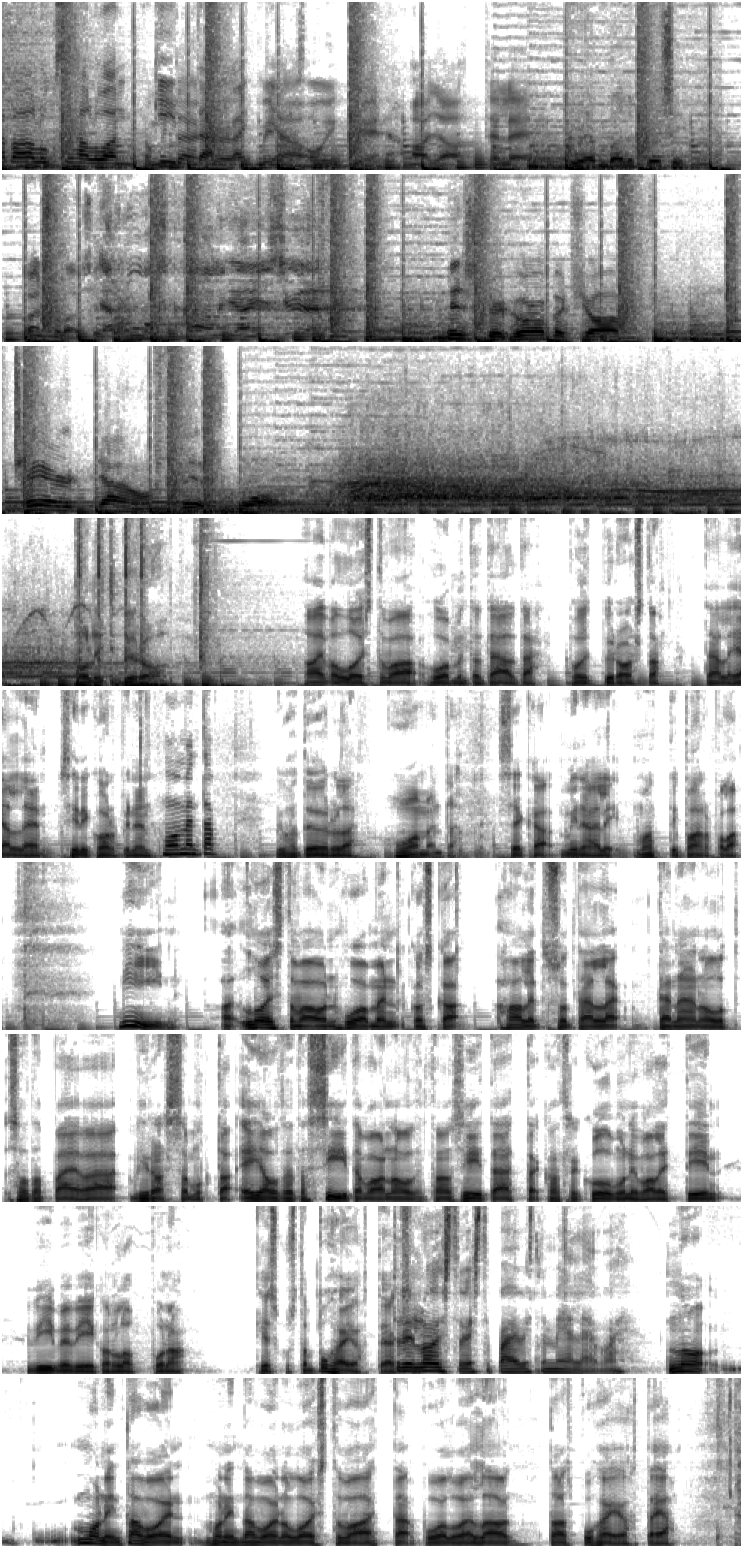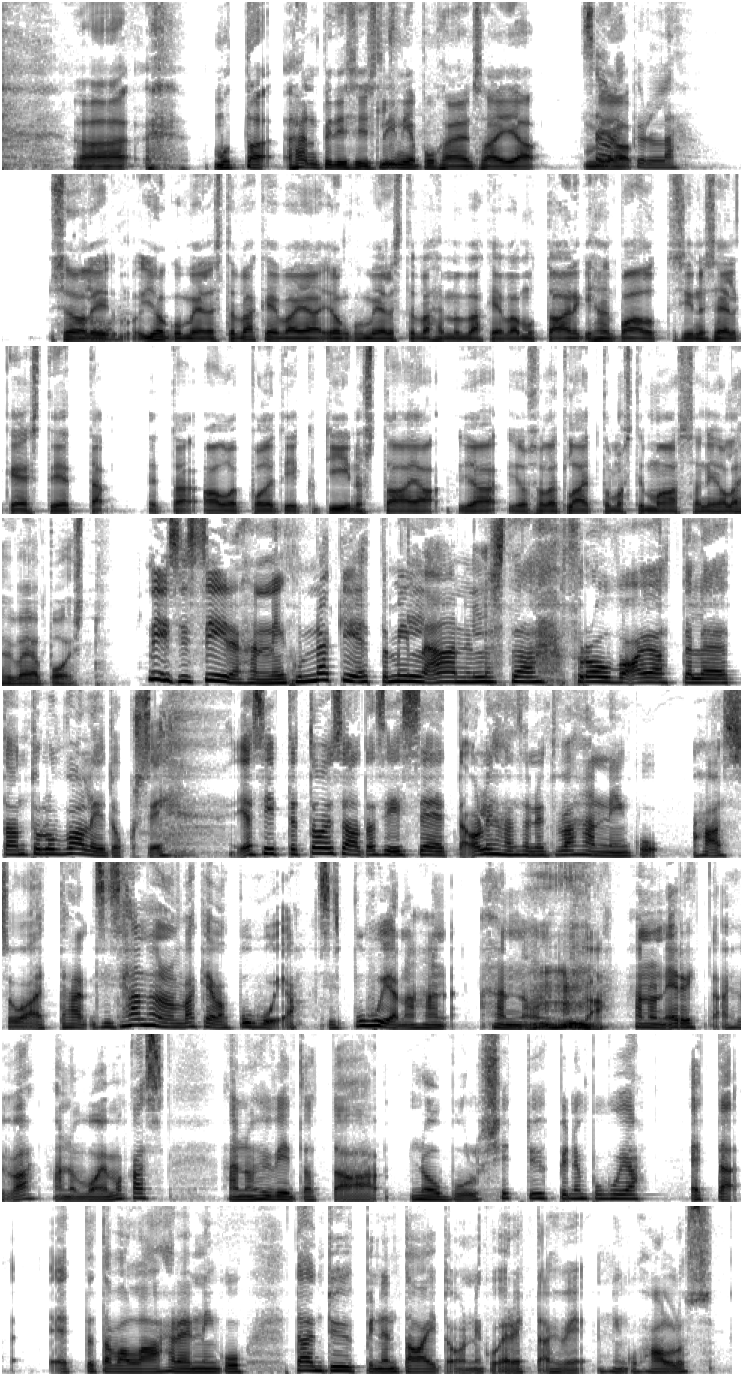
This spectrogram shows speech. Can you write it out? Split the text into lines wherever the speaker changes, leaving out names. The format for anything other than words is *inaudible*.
aivan aluksi haluan
No
kiittää kaikkia.
minä oikein ajattelen?
Grab by the pussy.
kansalaisia.
Ja ruuskaalia ei syödä.
Mr. Gorbachev, tear down this wall.
Politbyro. Aivan loistavaa huomenta täältä Politbyrosta. Täällä jälleen Sini Korpinen,
Huomenta.
Juha Töyrylä
Huomenta.
sekä minä eli Matti Parpola. Niin, loistava on huomen, koska hallitus on tällä tänään ollut sata päivää virassa, mutta ei aloiteta siitä, vaan aloitetaan siitä, että Katri Kulmuni valittiin viime viikon loppuna keskustan puheenjohtajaksi.
Tuli loistavista päivistä mieleen vai?
No monin tavoin, monin tavoin on loistavaa, että puolueella on taas puheenjohtaja. Ää, mutta hän piti siis linjapuheensa ja,
Se
ja
oli kyllä.
se oli jonkun mielestä väkevä ja jonkun mielestä vähemmän väkevä, mutta ainakin hän paalutti siinä selkeästi, että, että aluepolitiikka kiinnostaa ja, ja jos olet laittomasti maassa, niin ole hyvä ja poistu.
Niin siis siinähän niin kuin näki, että millä äänillä sitä Frouva ajattelee, että on tullut valituksi. Ja sitten toisaalta siis se, että olihan se nyt vähän niin kuin hassua, että hän, siis hänhän on väkevä puhuja. Siis puhujana hän, hän on *clears throat* hyvä. Hän on erittäin hyvä. Hän on voimakas. Hän on hyvin tota, no bullshit-tyyppinen puhuja. Että, että tavallaan hänen niin kuin, tämän tyyppinen taito on niin kuin erittäin hyvin niin kuin hallussa.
